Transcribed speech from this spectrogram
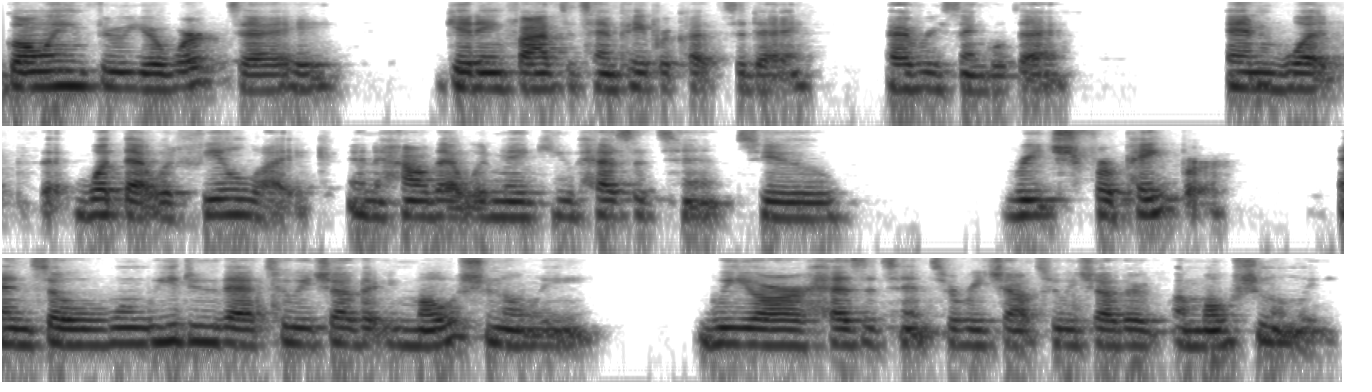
going through your workday, getting five to 10 paper cuts a day, every single day, and mm-hmm. what, what that would feel like and how that would make you hesitant to reach for paper. And so when we do that to each other emotionally, we are hesitant to reach out to each other emotionally.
